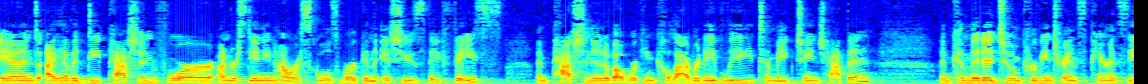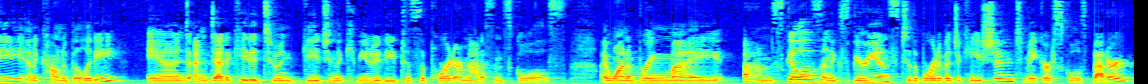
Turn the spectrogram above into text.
And I have a deep passion for understanding how our schools work and the issues they face. I'm passionate about working collaboratively to make change happen. I'm committed to improving transparency and accountability, and I'm dedicated to engaging the community to support our Madison schools. I want to bring my um, skills and experience to the Board of Education to make our schools better,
